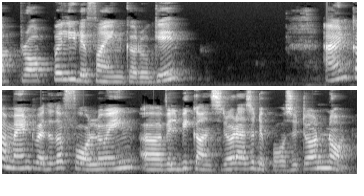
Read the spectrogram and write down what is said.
आप प्रॉपरली डिफाइन करोगे। And comment whether the following will be considered as a deposit और नॉट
